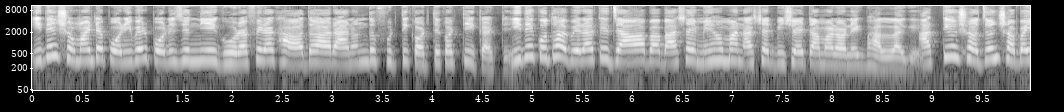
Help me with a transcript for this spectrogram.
ঈদের সময়টা পরিবার পরিজন নিয়ে ঘোরাফেরা খাওয়া দাওয়া আর আনন্দ ফুর্তি করতে করতেই কাটে। ঈদে কোথাও বেড়াতে যাওয়া বা বাসায় মেহমান আসার বিষয়টা আমার অনেক ভালো লাগে। আত্মীয় স্বজন সবাই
